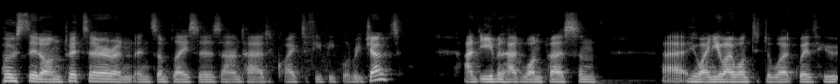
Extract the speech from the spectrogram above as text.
posted on Twitter and in some places and had quite a few people reach out, and even had one person uh, who I knew I wanted to work with who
